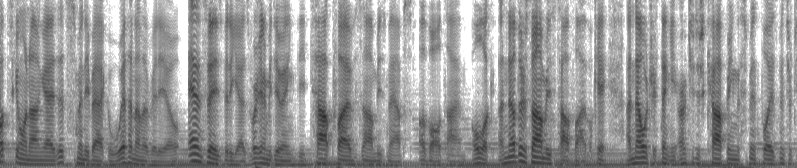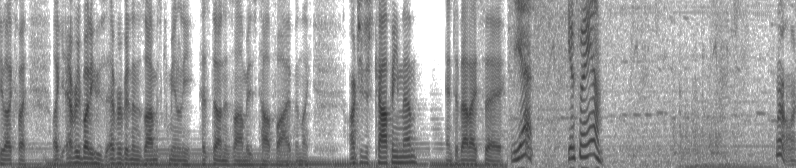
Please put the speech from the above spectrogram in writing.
What's going on guys, it's Smitty back with another video, and in today's video guys, we're going to be doing the top 5 zombies maps of all time. Oh look, another zombies top 5, okay, I know what you're thinking, aren't you just copying the Smith Plays, Mr. T Likes like everybody who's ever been in the zombies community has done a zombies top 5, and like, aren't you just copying them? And to that I say, Yes, yes I am. Well,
